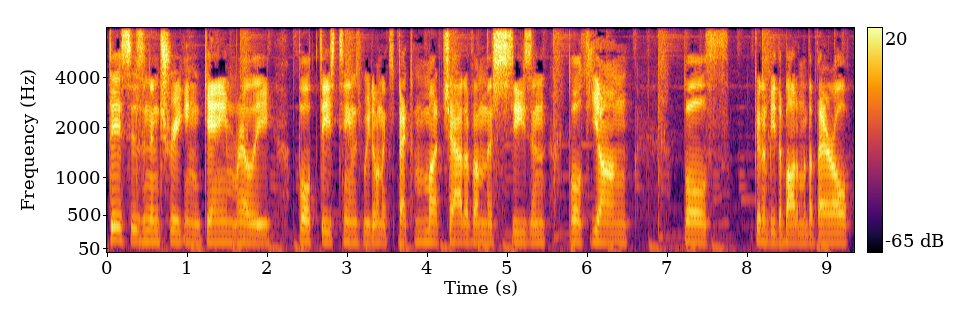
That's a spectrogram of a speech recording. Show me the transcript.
This is an intriguing game, really. Both these teams, we don't expect much out of them this season. Both young, both going to be the bottom of the barrel.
